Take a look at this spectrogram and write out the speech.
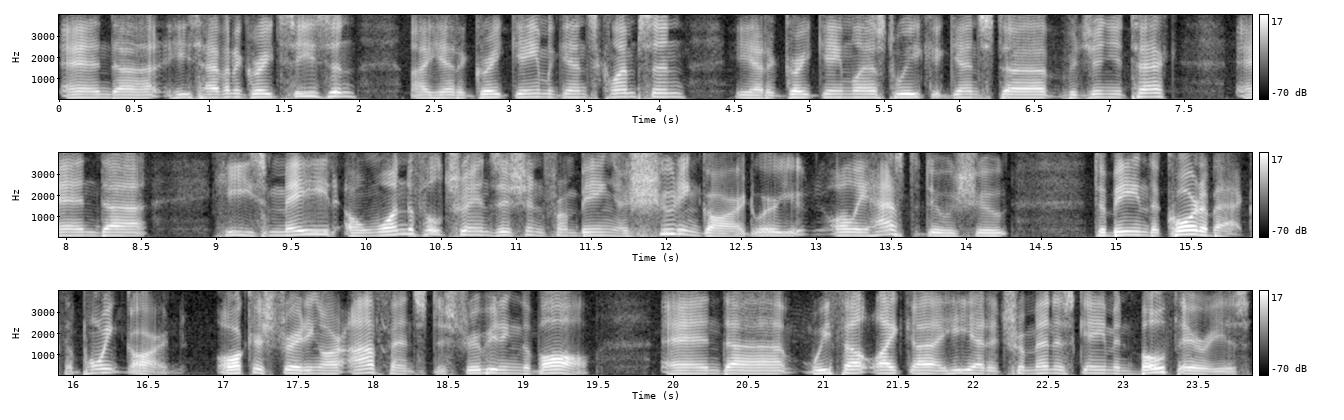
and uh, he's having a great season. Uh, he had a great game against Clemson. He had a great game last week against uh, Virginia Tech, and uh, he's made a wonderful transition from being a shooting guard, where you, all he has to do is shoot, to being the quarterback, the point guard, orchestrating our offense, distributing the ball. And uh, we felt like uh, he had a tremendous game in both areas,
